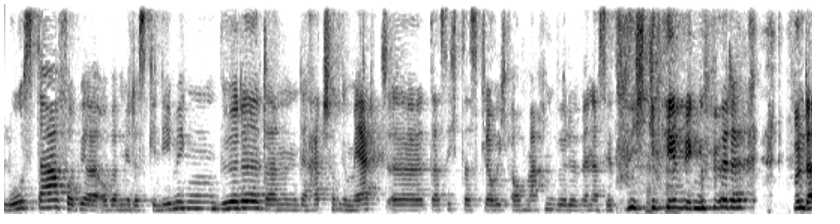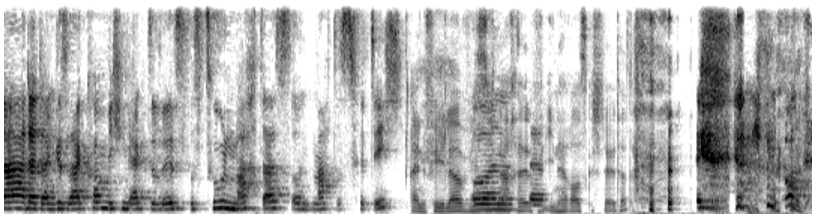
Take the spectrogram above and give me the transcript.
los darf, ob er, ob er mir das genehmigen würde. Dann, der hat schon gemerkt, äh, dass ich das, glaube ich, auch machen würde, wenn er es jetzt nicht genehmigen würde. Von daher hat er dann gesagt, komm, ich merke, du willst das tun, mach das und mach das für dich. Ein Fehler, wie und, sich nachher äh, ihn herausgestellt hat. genau.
